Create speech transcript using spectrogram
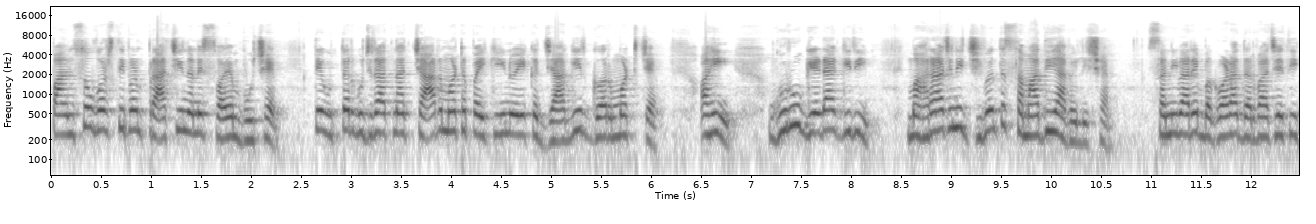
પાંચસો વર્ષથી પણ પ્રાચીન અને સ્વયંભૂ છે. તે ઉત્તર ગુજરાતના ચાર મઠ પૈકીનો એક જાગીર ગરમઠ છે. અહીં ગુરુ ગેડાગીરી મહારાજની જીવંત સમાધિ આવેલી છે. શનિવારે બગવાડા દરવાજેથી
